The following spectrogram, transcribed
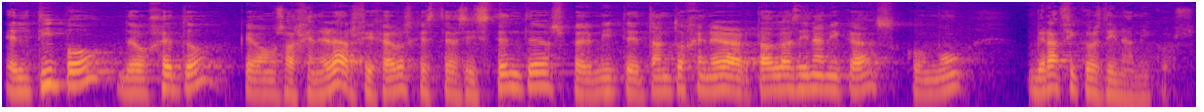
el tipo de objeto que vamos a generar. Fijaros que este asistente os permite tanto generar tablas dinámicas como gráficos dinámicos.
